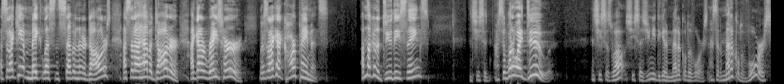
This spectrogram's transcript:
I said, I can't make less than $700. I said, I have a daughter. I got to raise her. I said, I got car payments. I'm not going to do these things. And she said, I said, what do I do? And she says, Well, she says, you need to get a medical divorce. And I said, A medical divorce?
